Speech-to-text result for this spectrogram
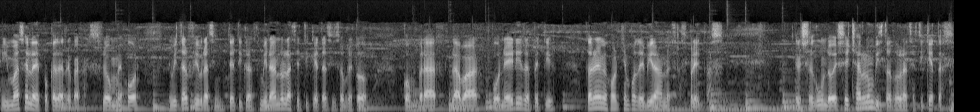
Y más en la época de rebajas. Lo mejor, evitar fibras sintéticas, mirando las etiquetas y sobre todo, comprar, lavar, poner y repetir, darle el mejor tiempo de vida a nuestras prendas. El segundo es echarle un vistazo a las etiquetas.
